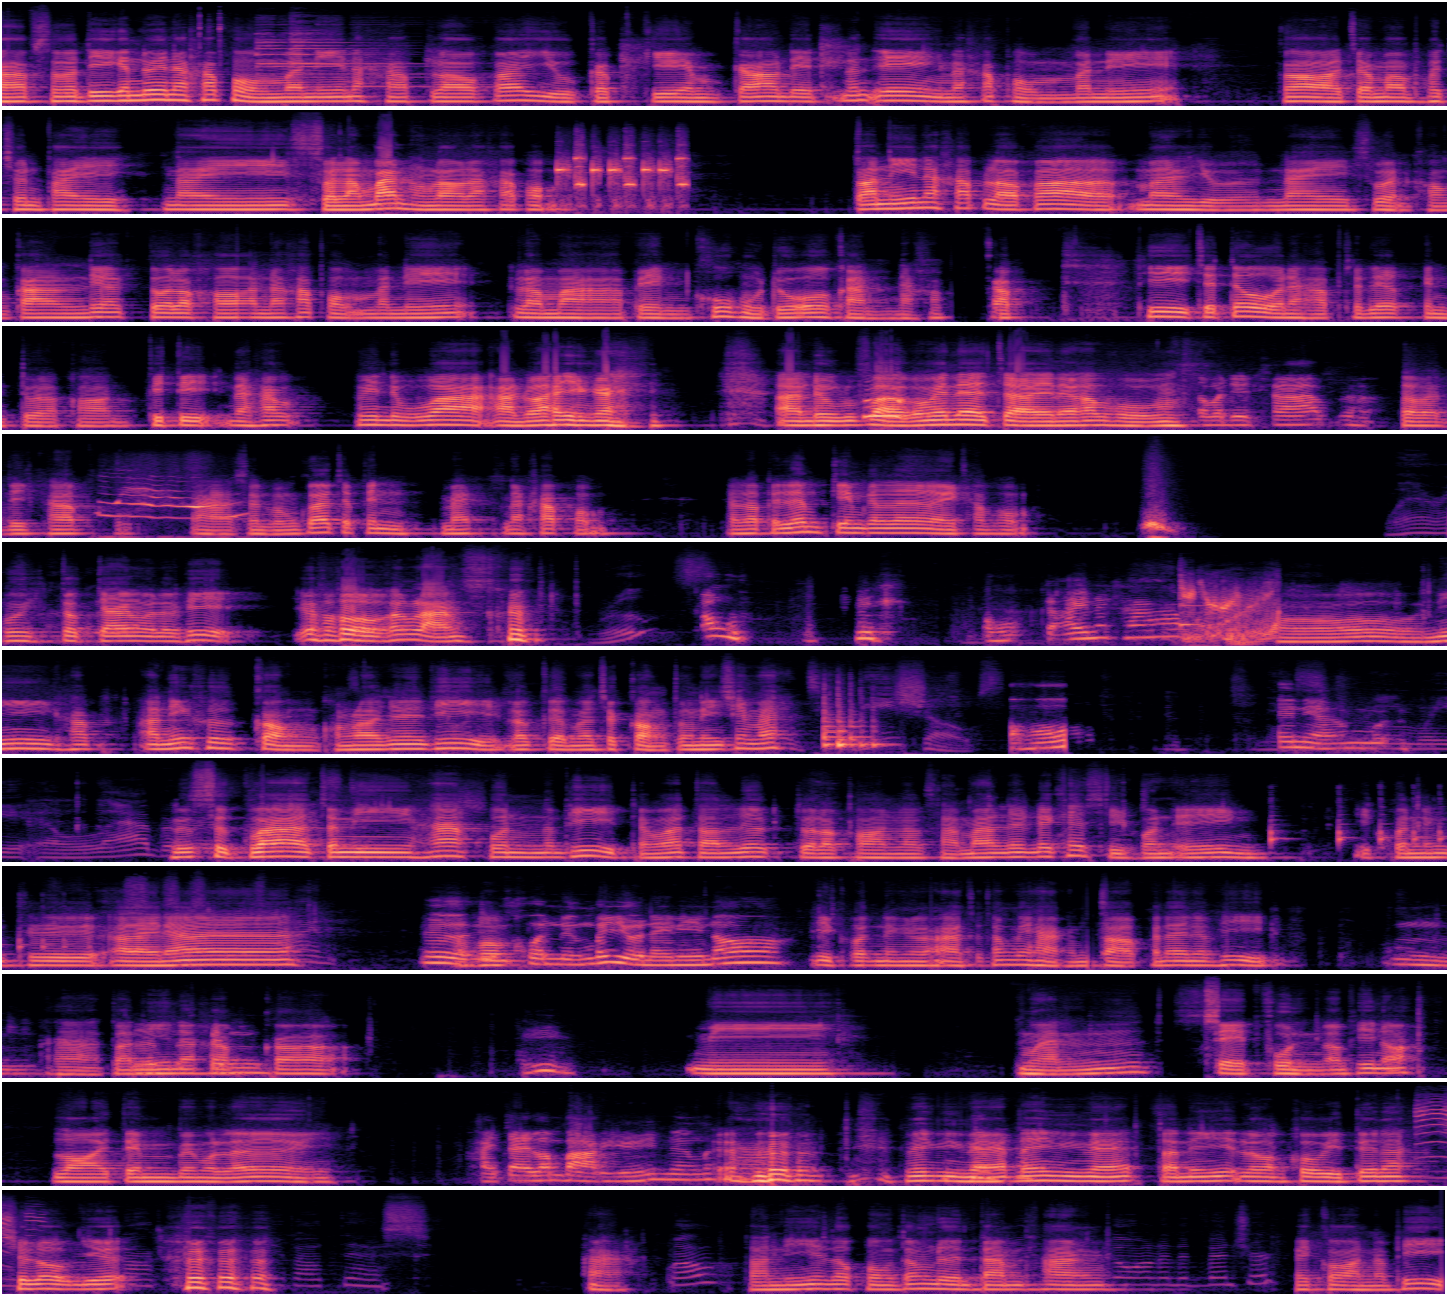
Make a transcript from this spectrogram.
ครับสวัสดีกันด้วยนะครับผมวันนี้นะครับเราก็อยู่กับเกมกาวเด็ดนั่นเองนะครับผมวันนี้ก็จะมาผจญภัยในสวนหลังบ้านของเราแล้วครับผมตอนนี้นะครับเราก็มาอยู่ในส่วนของการเลือกตัวละครนะครับ ผมวันนี้เรามาเป็นคู่หูดูโอกันนะครับ กับพี่เจโต้นะครับ จะเลือกเป็นตัวละครปิตินะครับ ไม่รู้ว่าอ่านว่ายังไง อ่านถูกหรือเปล่าก็ไม่แน่ใจนะครับ ผม สวัสดีครับสวัสดีครับ อ่า ส่วนผมก็จะเป็นแม็กนะครับ ผมเดี๋ยวเราไปเริ่มเกมกันเลยครับ ผม อุ้ยตกใจหมดเลยพี่โอ้โหข้างหลัง เอ้าตกใจนะครับโอ้นี่ครับ อันนี้คือกล่องของเราใช่ไหมพี่ เราเกิดมาจากกล่องตรงนี้ใช่ไหม โอ้โห ไอ้เนี่ยมึงรู้สึกว่าจะมีห้าคนนะพี่ แต่ว่าตอนเลือกตัวละครเราสามารถเลือกได้แค่สี่คนเอง อีกคนหนึ่งคืออะไรนะ เออครับผมอีกคนหนึ่งไม่อยู่ในนี้เนาะอีกคนหนึ่งเราอาจจะต้องไปหาคำตอบก็ได้นะพี่ อืม อ่า ตอนนี้นะครับเป็นก็เฮ้ยมีเหมือนเศษฝุ่นเนาะพี่เนาะลอยเต็มไปหมดเลย หายใจลำบากอยู่นิดนึงนะครับไม่มีแมสไม่มีแมสตอนนี้ระวังโควิดด้วยนะเชื้อโรคเยอะ อะตอนนี้เราคงต้องเดินตามทางไปก่อนนะพี่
